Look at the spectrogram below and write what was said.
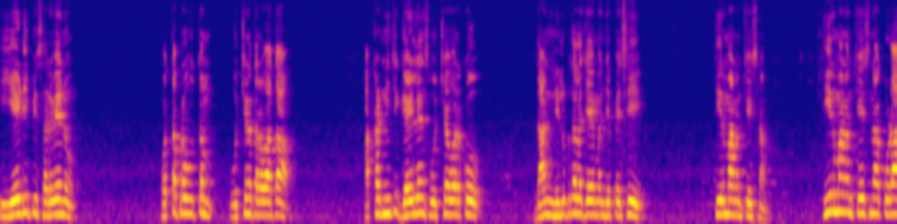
ఈ ఏడీపీ సర్వేను కొత్త ప్రభుత్వం వచ్చిన తర్వాత అక్కడి నుంచి గైడ్లైన్స్ వచ్చే వరకు దాన్ని నిలుపుదల చేయమని చెప్పేసి తీర్మానం చేసినాం. తీర్మానం చేసినా కూడా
